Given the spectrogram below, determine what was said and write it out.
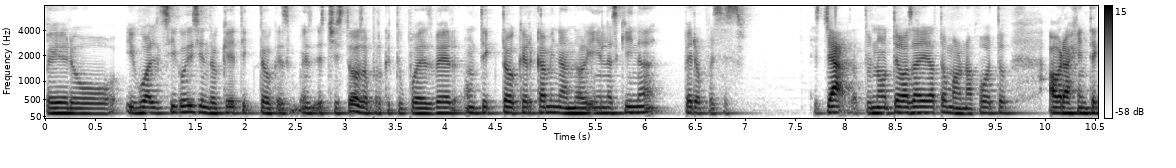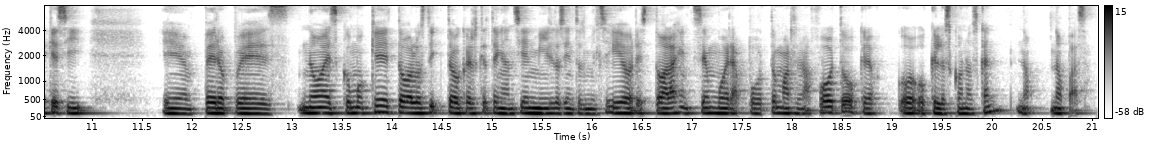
pero igual sigo diciendo que TikTok es, es, chistoso porque tú puedes ver un TikToker caminando ahí en la esquina, pero pues es, es ya, tú no te vas a ir a tomar una foto. Habrá gente que sí eh, pero pues no es como que todos los TikTokers que tengan 100 mil, 200 mil seguidores, toda la gente se muera por tomarse una foto o que, o, que los conozcan. No, no pasa.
